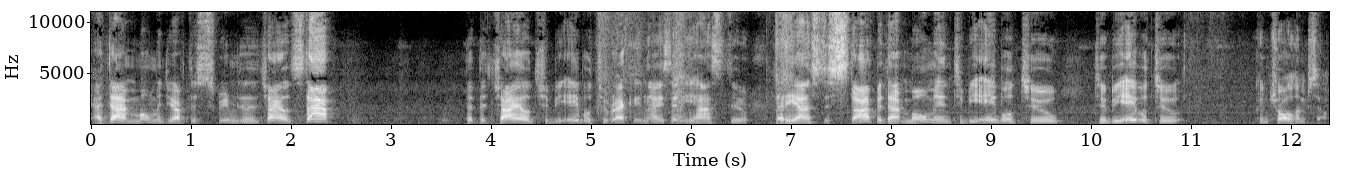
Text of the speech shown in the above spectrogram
At that moment, you have to scream to the child, "Stop! that the child should be able to recognize that he has to that he has to stop at that moment to be able to to be able to control himself.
